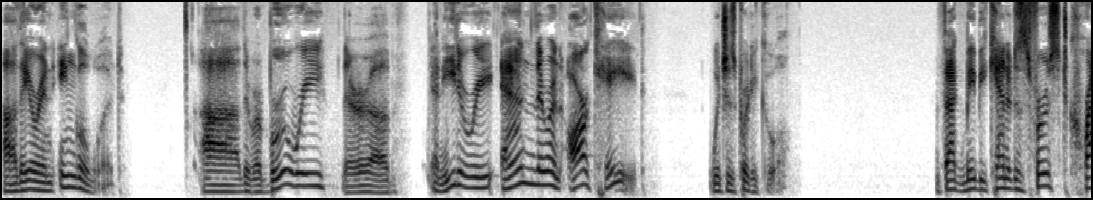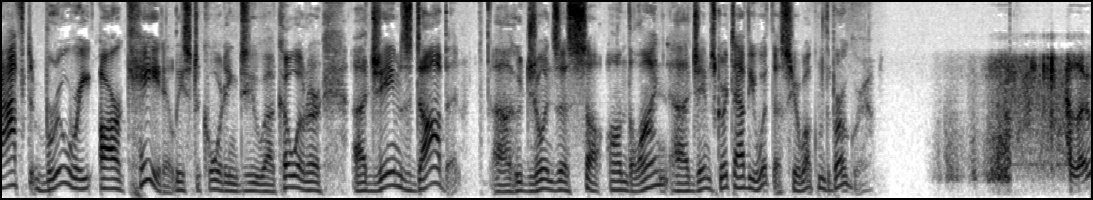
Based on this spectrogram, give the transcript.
Uh, they are in Inglewood. Uh, they're a brewery, they're uh, an eatery, and they're an arcade which is pretty cool. In fact, maybe Canada's first craft brewery arcade, at least according to uh, co owner uh, James Dobbin, uh, who joins us uh, on the line. Uh, James, great to have you with us here. Welcome to the program. Hello?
